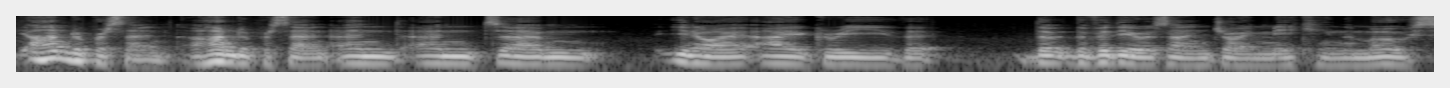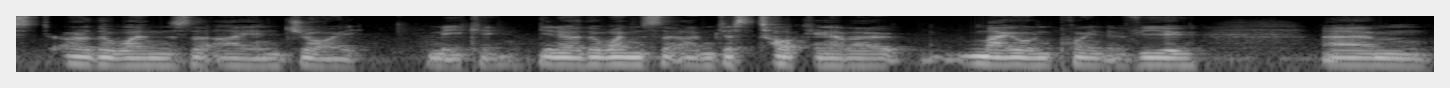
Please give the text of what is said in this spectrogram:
100% 100% and and um, you know I, I agree that the, the videos i enjoy making the most are the ones that i enjoy making you know the ones that i'm just talking about my own point of view. Um,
